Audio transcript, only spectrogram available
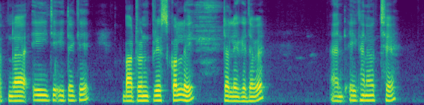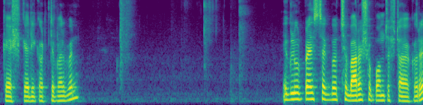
আপনারা এই যে এটাকে বাটন প্রেস করলেই এটা লেগে যাবে। অ্যান্ড এইখানে হচ্ছে ক্যাশ ক্যারি করতে পারবেন। এগুলোর প্রাইস থাকবে হচ্ছে বারোশো পঞ্চাশ টাকা করে।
